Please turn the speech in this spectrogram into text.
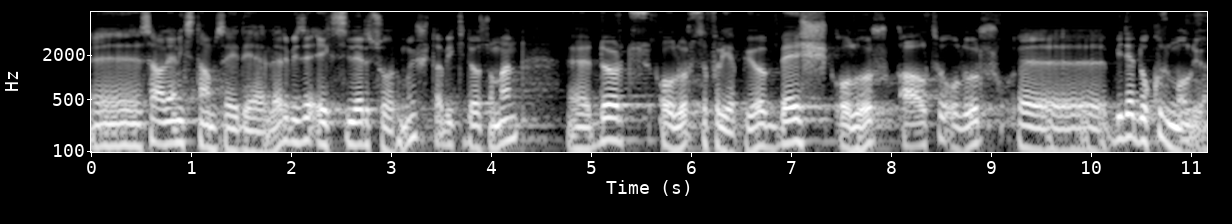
Ee, sağlayan x tam sayı değerleri bize eksileri sormuş. Tabii ki de o zaman e, 4 olur 0 yapıyor. 5 olur 6 olur. E, bir de 9 mu oluyor?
